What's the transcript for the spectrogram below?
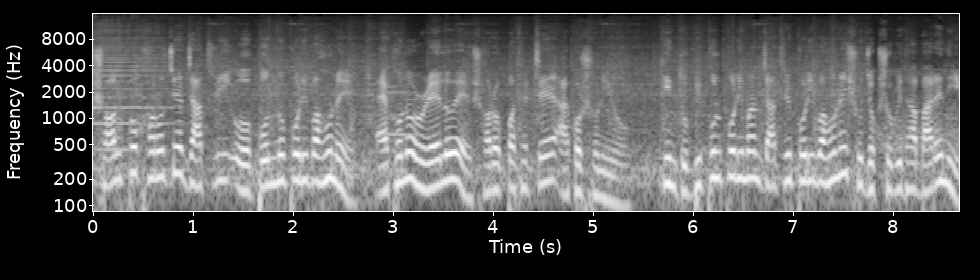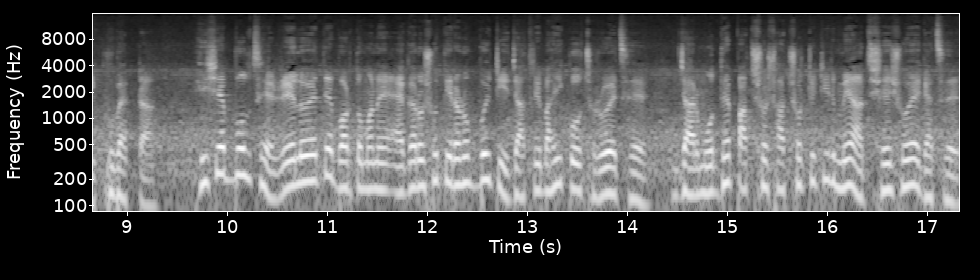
স্বল্প খরচে যাত্রী ও পণ্য পরিবহনে এখনও রেলওয়ে সড়কপথের চেয়ে আকর্ষণীয়। কিন্তু বিপুল পরিমাণ যাত্রী পরিবহনে সুযোগ সুবিধা বাড়েনি খুব একটা। হিসেব বলছে রেলওয়েতে বর্তমানে এগারোশো তিরানব্বইটি যাত্রীবাহী কোচ রয়েছে, যার মধ্যে পাঁচশো সাতষট্টিটির মেয়াদ শেষ হয়ে গেছে।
